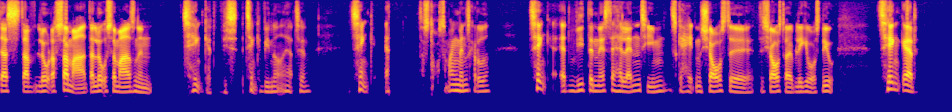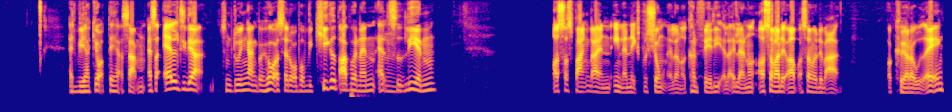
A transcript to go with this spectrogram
der, der lå der så meget, der lå så meget sådan en, tænk at vi, tænk, at vi er nået hertil. Tænk, at der står så mange mennesker derude tænk, at vi den næste halvanden time skal have den sjoveste, det sjoveste øjeblik i vores liv. Tænk, at, at vi har gjort det her sammen. Altså alle de der, som du ikke engang behøver at sætte ord på. Vi kiggede bare på hinanden altid mm. lige inden. Og så sprang der en, en eller anden eksplosion, eller noget konfetti, eller et eller andet. Og så var det op, og så var det bare at køre derud af. Ikke?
